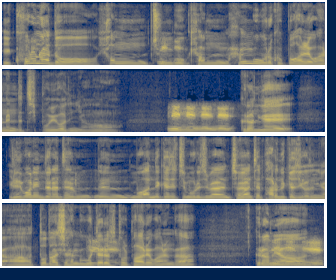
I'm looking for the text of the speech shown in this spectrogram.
이 코로나도 혐 중국, 혐 한국으로 극복하려고 하는 듯이 보이거든요. 네네네네. 그런 게 일본인들한테는 뭐 안 느껴질지 모르지만 저희한테는 바로 느껴지거든요. 아, 또다시 한국을 네네. 때려서 돌파하려고 하는가? 그러면 네네.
